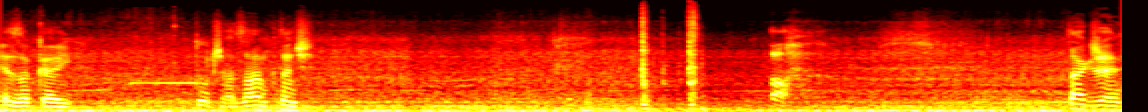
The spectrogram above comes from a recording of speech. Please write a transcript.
Jest ok. Tu trzeba zamknąć. O. Także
